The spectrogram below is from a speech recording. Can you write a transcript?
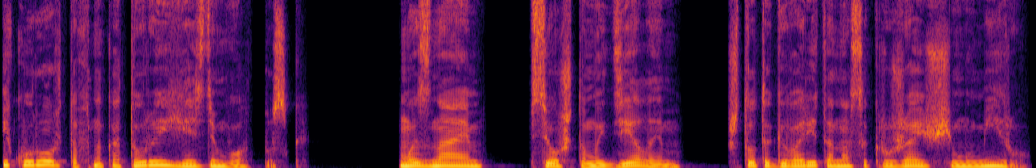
и курортов, на которые ездим в отпуск. Мы знаем, все, что мы делаем, что-то говорит о нас окружающему миру,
